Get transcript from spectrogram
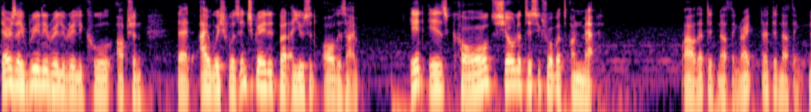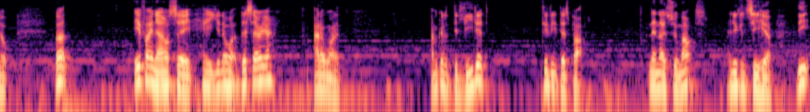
There is a really, really, really cool option that I wish was integrated, but I use it all the time. It is called Show Logistics Robots on Map. Wow, that did nothing, right? That did nothing. Nope. But if I now say, hey, you know what, this area, I don't want it. I'm gonna delete it. Delete this part. then I zoom out and you can see here, the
